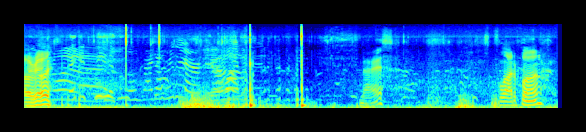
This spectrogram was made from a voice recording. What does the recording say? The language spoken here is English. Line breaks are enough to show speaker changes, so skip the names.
Oh, really? Nice. It's a lot of fun.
